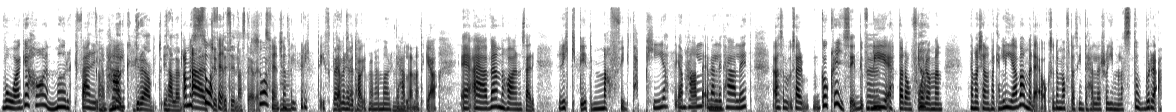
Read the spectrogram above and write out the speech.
Våga ha en mörk färg Ja, en hall. mörkgrönt i hallen Ja, är så typ fint. det finaste jag vet. Så fint. Känns väldigt brittiskt Verkligen. överhuvudtaget med de här mörka hallarna tycker jag. Eh, även ha en så här riktigt maffig tapet i en hall är väldigt härligt. Alltså så här, go crazy. För det är ett av de få rummen där man känner att man kan leva med det också. De är oftast inte heller så himla stora.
